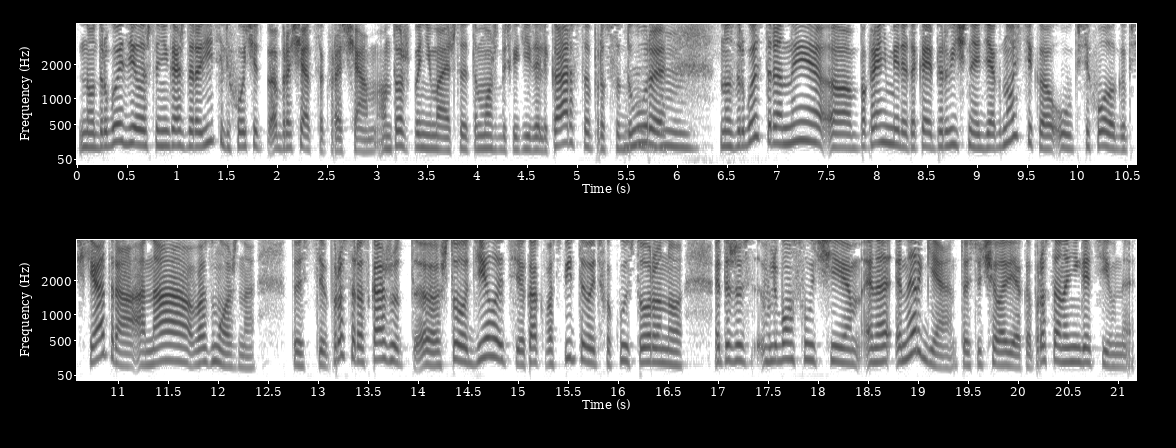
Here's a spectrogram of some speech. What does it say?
Но другое дело, что не каждый родитель хочет обращаться к врачам. Он тоже понимает, что это может быть какие-то лекарства, процедуры. Mm-hmm. Но с другой стороны, э, по крайней мере, такая первичная диагностика у психолога-психиатра, она возможна. То есть просто расскажут, э, что делать, как воспитывать, в какую сторону. Это же в любом случае энергия, то есть у человека, просто она негативная.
